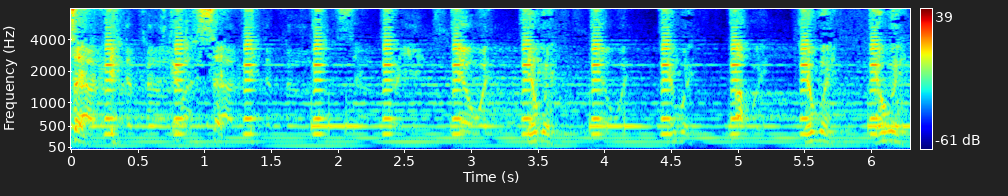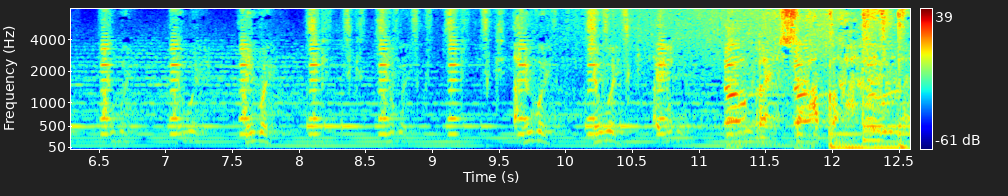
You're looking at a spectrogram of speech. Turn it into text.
Let's go to set. Let's go to set. Do it. Do it. Do it. Do it. Do it. Do it. Do it. Do it. Do it. Do it. Do it. Press up. Press up. Press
